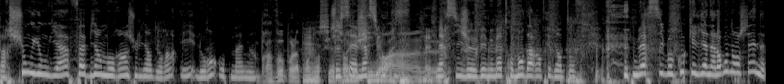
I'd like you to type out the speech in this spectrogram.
par Xiong Yong-ya, Fabien Morin, Julien Derin et Laurent Hopman. Bravo pour la Mm. prononciation Je sais, du merci chinois. beaucoup. hein, Merci, je vais me mettre au mandarin très bientôt. Merci beaucoup, Kéliane. Alors, on enchaîne.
